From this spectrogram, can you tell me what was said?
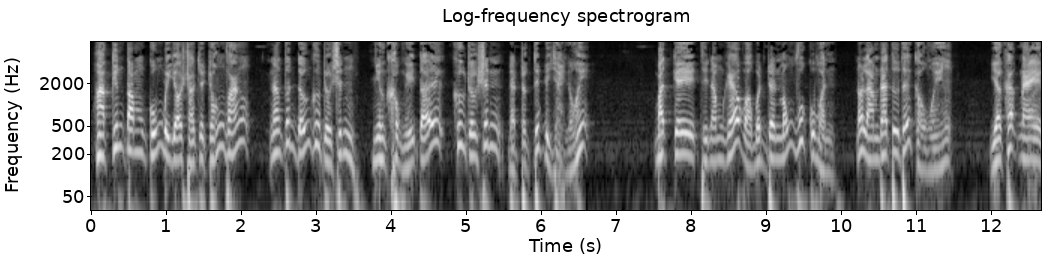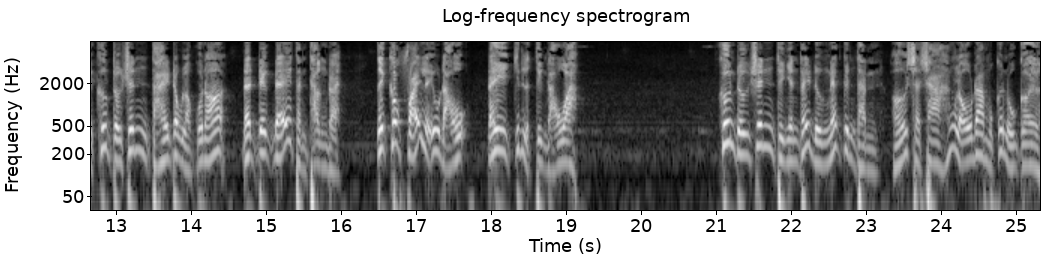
Hoa kim Tâm cũng bị dọa sợ cho chóng vắng, Nàng tin tưởng Khương Trường Sinh, nhưng không nghĩ tới Khương Trường Sinh đã trực tiếp đi giải nói Bạch Kỳ thì nằm ghéo vào bên trên móng vuốt của mình, nó làm ra tư thế cầu nguyện. Giờ khắc này Khương Trường Sinh tại trong lòng của nó đã triệt để thành thần rồi. Thì không phải là yêu đậu, đây chính là tiên đậu à. Khương Trường Sinh thì nhìn thấy đường nét kinh thành, ở xa xa hắn lộ ra một cái nụ cười,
